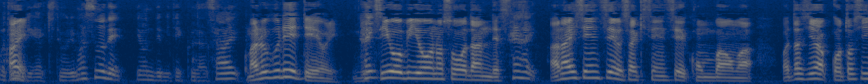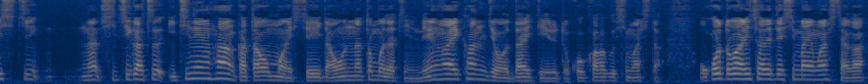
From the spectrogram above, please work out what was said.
お便りが来ておりますので、読んでみてください。マルグレーテよりはい月曜日用の相談です、はい。はい。新井先生宇崎先生こんばんは。私は今年 7, な7月1年半片思いしていた女友達に恋愛感情を抱いていると告白しました。お断りされてしまいましたが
